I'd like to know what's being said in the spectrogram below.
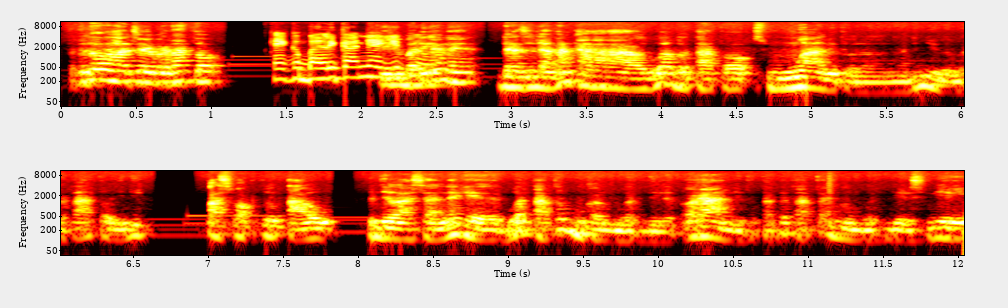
Tapi kalau ngeliat cewek bertato, Kayak kebalikannya kayak gitu. kebalikannya. Dan sedangkan kakak gue bertato semua gitu loh. Nadine juga bertato. Jadi pas waktu tahu penjelasannya kayak gue tato bukan buat dilihat orang gitu, tapi tato emang buat diri sendiri.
